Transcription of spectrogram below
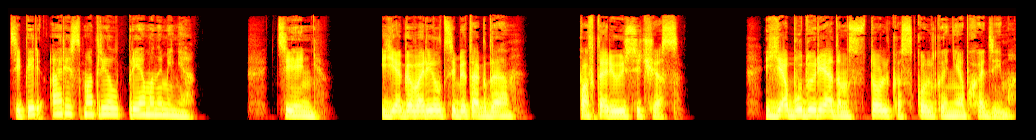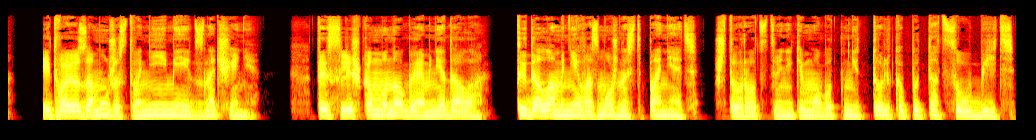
Теперь Ари смотрел прямо на меня. «Тень, я говорил тебе тогда, повторю и сейчас. Я буду рядом столько, сколько необходимо, и твое замужество не имеет значения. Ты слишком многое мне дала. Ты дала мне возможность понять, что родственники могут не только пытаться убить,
